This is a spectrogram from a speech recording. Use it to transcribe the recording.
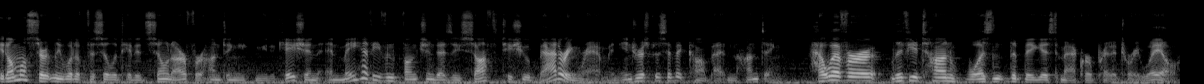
It almost certainly would have facilitated sonar for hunting and communication, and may have even functioned as a soft tissue battering ram in intraspecific combat and hunting. However, Livyatan wasn't the biggest macropredatory whale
